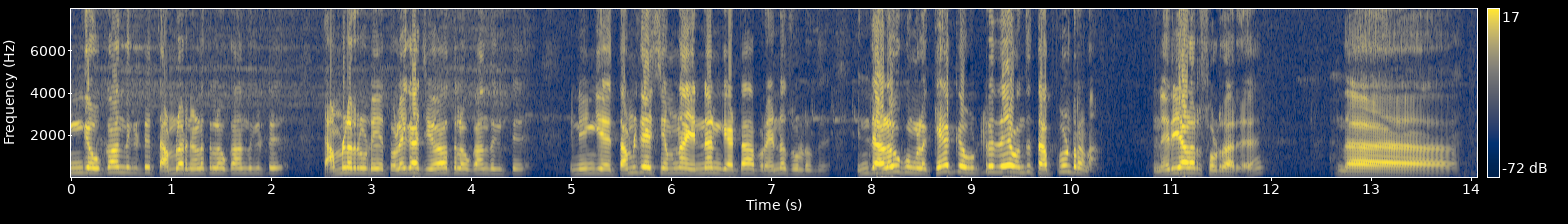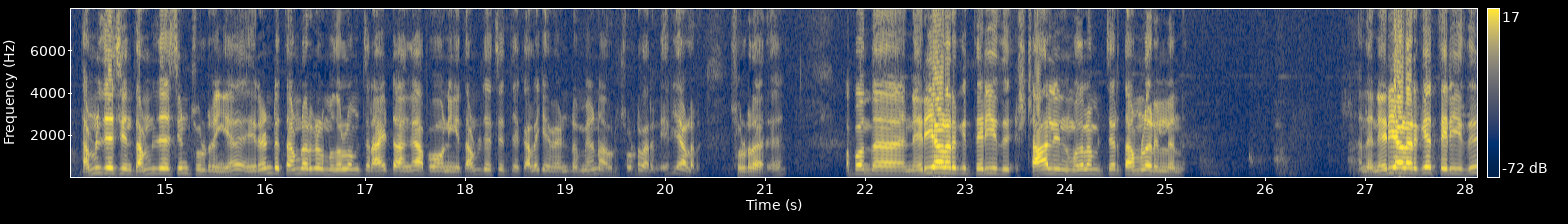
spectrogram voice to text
இங்க உட்காந்துக்கிட்டு தமிழர் நிலத்துல உட்காந்துக்கிட்டு தமிழருடைய தொலைக்காட்சி விவாதத்தில் உட்காந்துக்கிட்டு நீங்கள் தமிழ் தேசியம்னா என்னன்னு கேட்டால் அப்புறம் என்ன சொல்கிறது இந்த அளவுக்கு உங்களை கேட்க விட்டுறதே வந்து தப்புன்றேன் நான். நெறியாளர் சொல்கிறாரு இந்த தமிழ் தேசியம் தமிழ் தேசியம்னு சொல்கிறீங்க இரண்டு தமிழர்கள் முதலமைச்சர் ஆயிட்டாங்க. அப்போ நீங்கள் தமிழ் தேசியத்தை கலைக்க வேண்டுமேன்னு அவர் சொல்கிறாரு நெறியாளர் சொல்கிறாரு அப்போ அந்த நெறியாளருக்கு தெரியுது ஸ்டாலின் முதலமைச்சர் தமிழர் இல்லைன்னு. அந்த நெறியாளருக்கே தெரியுது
